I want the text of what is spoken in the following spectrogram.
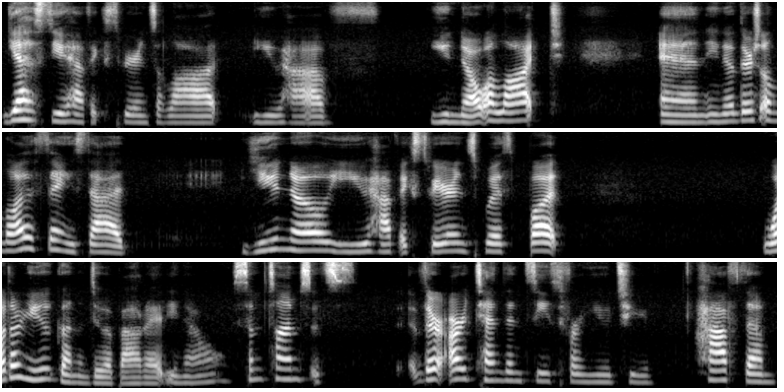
yes, you have experienced a lot, you have, you know, a lot. And, you know, there's a lot of things that you know you have experience with, but what are you gonna do about it? You know, sometimes it's there are tendencies for you to have them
